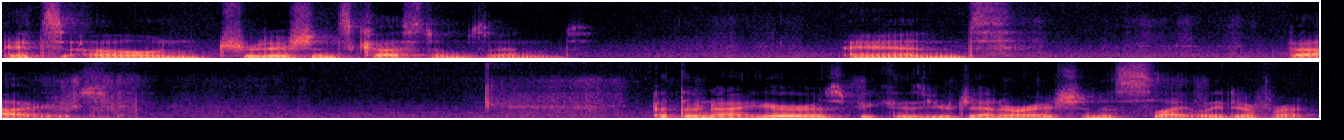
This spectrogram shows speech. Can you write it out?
its own traditions, customs, and and values. But they're not yours because your generation is slightly different.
